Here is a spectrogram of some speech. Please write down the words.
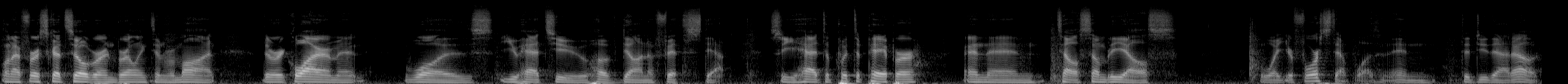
when I first got sober in Burlington, Vermont, the requirement was you had to have done a fifth step. So you had to put to paper and then tell somebody else what your fourth step was and to do that out.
